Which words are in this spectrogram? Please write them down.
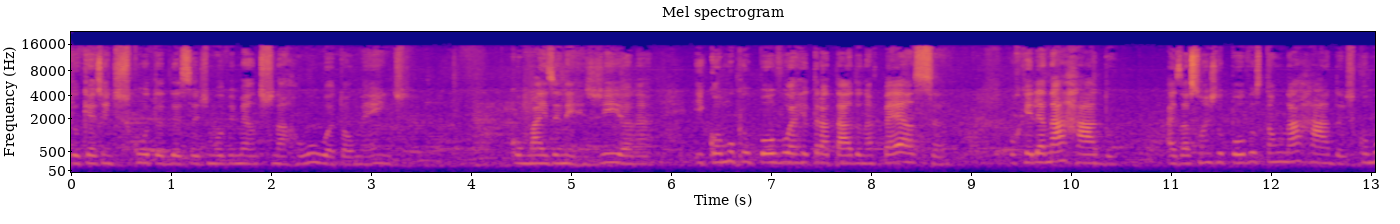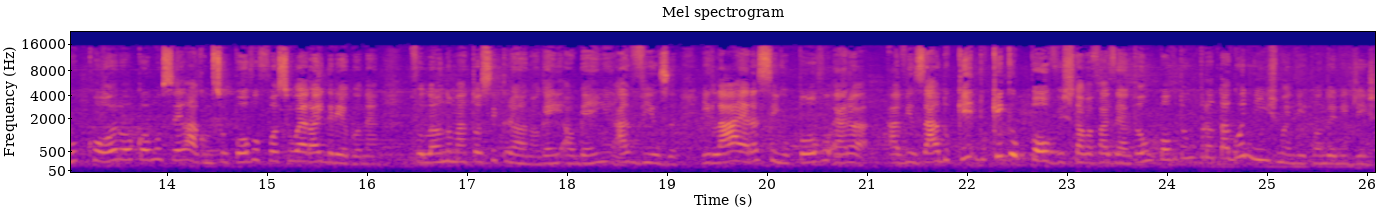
do que a gente escuta desses movimentos na rua atualmente, com mais energia, né? E como que o povo é retratado na peça, porque ele é narrado as ações do povo estão narradas como coro ou como, sei lá, como se o povo fosse o herói grego, né? Fulano matou Cicrano, alguém, alguém avisa. E lá era assim, o povo era avisado que, do que, que o povo estava fazendo. Então o povo tem um protagonismo ali quando ele diz,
